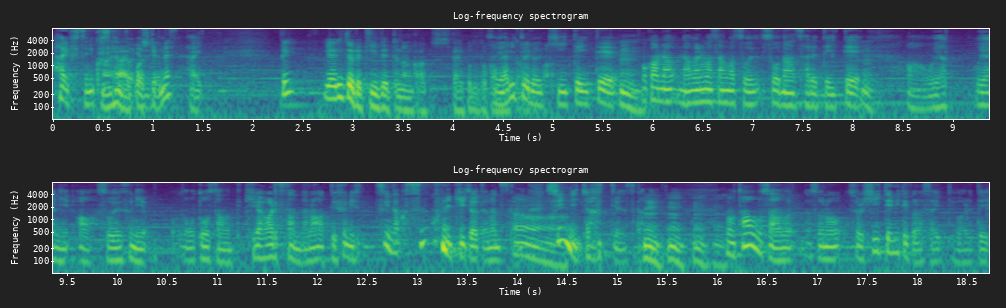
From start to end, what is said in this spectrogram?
はい普通に古試験と呼んでます、はい、でやり取りを聞いてて何か聞きたいこととかやり取りを聞いていて、うん、他の長沼さんがそう相談されていて、うん、あ親親にあそういうふうにお父さんって嫌われてたんだなっていうふうについなんか素直に聞いちゃうってなんですか、ね、信じちゃうっていうんですかね、ターボさんはそのそれ弾いてみてくださいって言われて、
